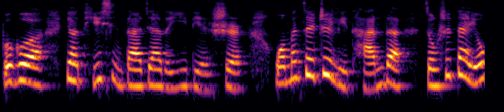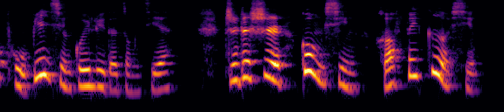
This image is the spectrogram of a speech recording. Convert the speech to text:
不过要提醒大家的一点是，我们在这里谈的总是带有普遍性规律的总结，指的是共性和非个性。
